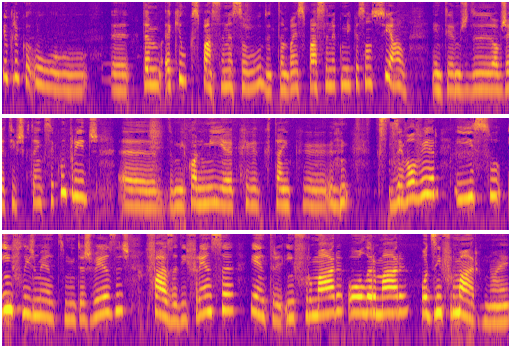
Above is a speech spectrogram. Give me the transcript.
Eu creio que o, tam, aquilo que se passa na saúde também se passa na comunicação social, em termos de objetivos que têm que ser cumpridos, uh, de uma economia que, que tem que, que se desenvolver. E isso, infelizmente, muitas vezes faz a diferença entre informar ou alarmar ou desinformar, não é?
